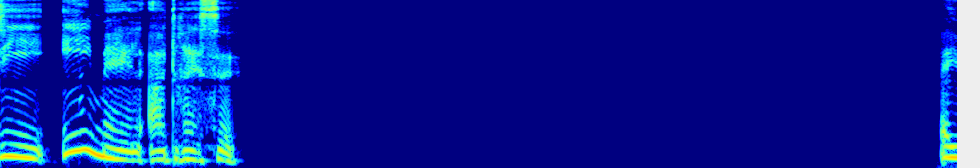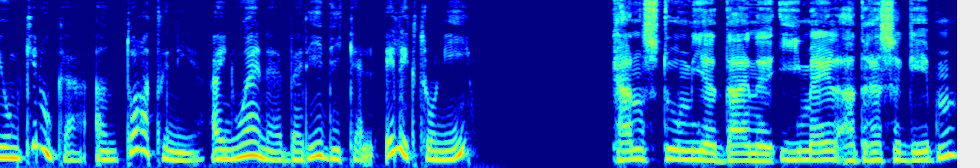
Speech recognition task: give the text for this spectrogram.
Die E-Mail-Adresse أيمكنك أن تعطني عنوان بريدك الإلكتروني؟ Kannst du mir deine E-Mail-Adresse geben?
